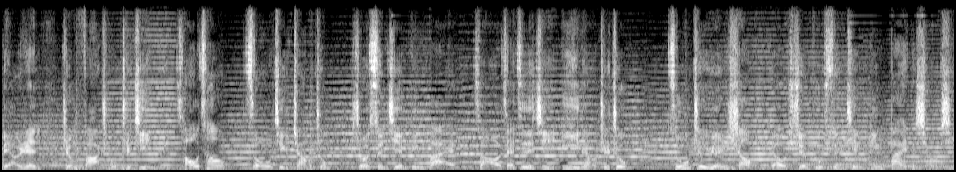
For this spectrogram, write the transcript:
两人正发愁之际，曹操走进帐中，说孙坚兵败早在自己意料之中，阻止袁绍要宣布孙坚兵败的消息。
